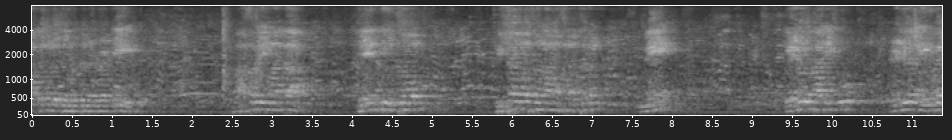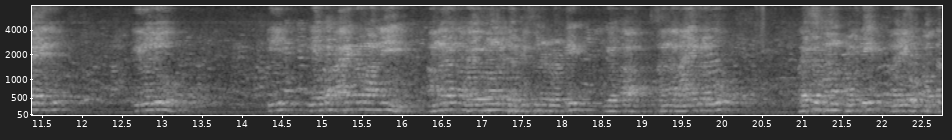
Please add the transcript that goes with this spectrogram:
ఆధ్వర్యంలో జరుగుతున్నటువంటి వాసవి మాత జయంతి ఉత్సవం విశ్వావసునామ సంవత్సరం మే ఏడవ తారీఖు రెండు వేల ఇరవై ఐదు. ఈరోజు ఈ ఈ యొక్క కార్యక్రమాన్ని అంగరంగ వైభవంగా జరిపిస్తున్నటువంటి ఈ యొక్క సంఘ నాయకులకు వైశ్వభవన కమిటీ మరియు కొత్త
